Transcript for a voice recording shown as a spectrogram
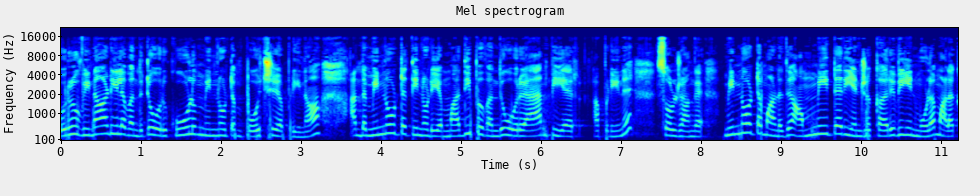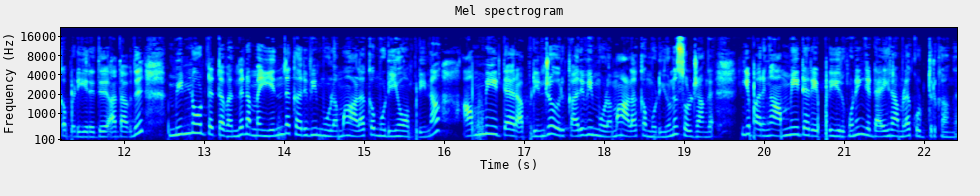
ஒரு வினாடியில் வந்துட்டு ஒரு கூலும் மின்னூட்டம் போச்சு அப்படின்னா அந்த மின்னூட்டத்தினுடைய மதிப்பு வந்து ஒரு ஆம்பியர் அப்படின்னு சொல்கிறாங்க மின்னோட்டமானது அம்மீட்டர் என்ற கருவியின் மூலம் அளக்கப்படுகிறது. அதாவது மின்னோட்டத்தை வந்து நம்ம எந்த கருவி மூலமாக அளக்க முடியும் அப்படின்னா அம்மீட்டர் அப்படின்ற ஒரு கருவி மூலமாக அளக்க முடியும்னு சொல்கிறாங்க இங்கே பாருங்கள் அம்மீட்டர் எப்படி இருக்கும்னு இங்கே டயக்ராமில் கொடுத்துருக்காங்க.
